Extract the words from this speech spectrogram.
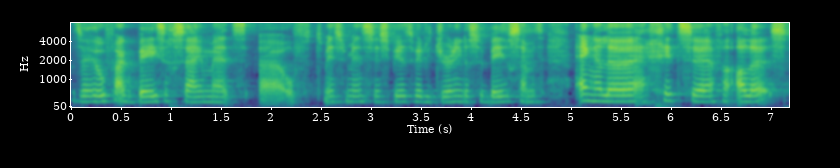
Dat we heel vaak bezig zijn met, uh, of tenminste mensen in spirituele journey, dat ze bezig zijn met engelen en gidsen en van alles.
